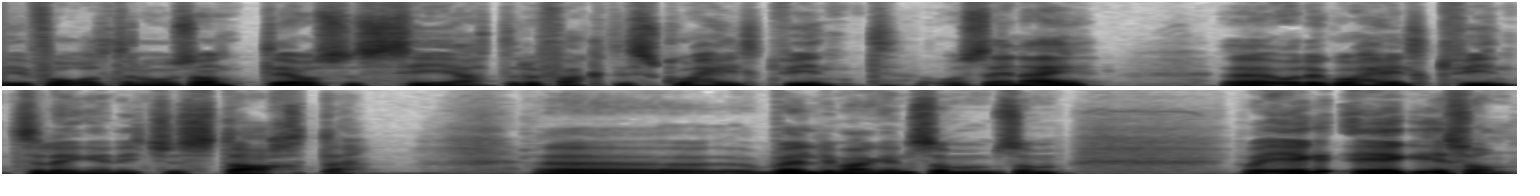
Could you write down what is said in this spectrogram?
i forhold til noe sånt, det er å se at det faktisk går helt fint å si nei. Eh, og det går helt fint så lenge en ikke starter. Veldig mange som, som For jeg, jeg er sånn.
